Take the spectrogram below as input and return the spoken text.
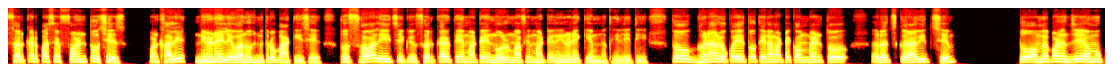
સરકાર પાસે ફંડ તો છે જ, પણ ખાલી નિર્ણય લેવાનો જ મિત્રો બાકી છે. તો સવાલ એ છે કે સરકાર તે માટે નોલ માફી માટે નિર્ણય કેમ નથી લેતી? તો ઘણા લોકોએ તો તેના માટે કમ્પ્લેન તો રજ કરાવી જ છે. તો અમે પણ જે અમુક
